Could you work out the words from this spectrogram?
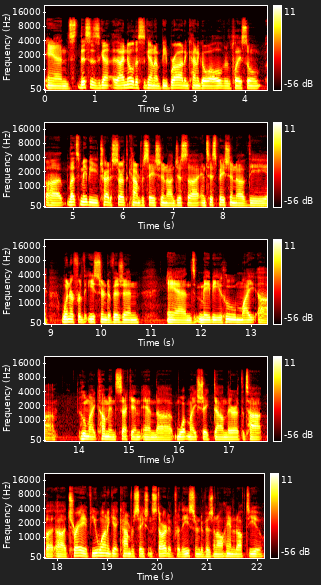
Uh, and this is gonna, I know this is going to be broad and kind of go all over the place. So uh, let's maybe try to start the conversation on just uh, anticipation of the winner for the Eastern Division and maybe who might who might come in second and uh, what might shake down there at the top. But uh, Trey, if you want to get conversation started for the Eastern Division, I'll hand it off to you.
